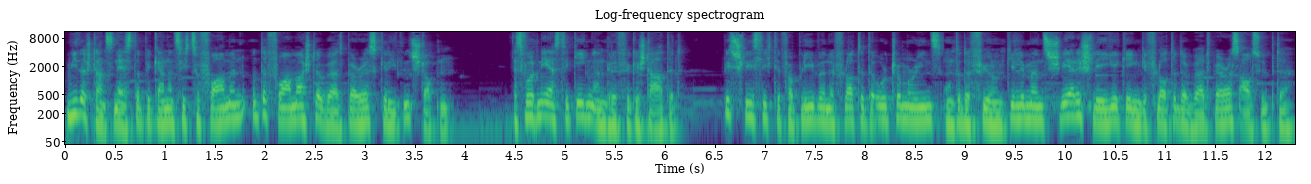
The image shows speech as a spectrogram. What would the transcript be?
Widerstandsnester begannen sich zu formen und der Vormarsch der Wordbearers geriet ins Stocken. Es wurden erste Gegenangriffe gestartet, bis schließlich die verbliebene Flotte der Ultramarines unter der Führung Gillimans schwere Schläge gegen die Flotte der Wordbearers ausübte.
